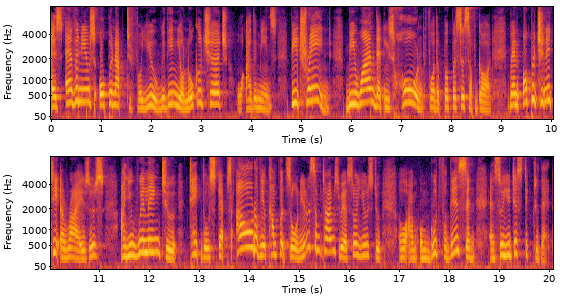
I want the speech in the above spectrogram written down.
as avenues open up to, for you within your local church or other means. Be trained, be one that is honed for the purposes of God. When opportunity arises, are you willing to take those steps out of your comfort zone? You know, sometimes we are so used to, oh, I'm, I'm good for this, and, and so you just stick to that.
